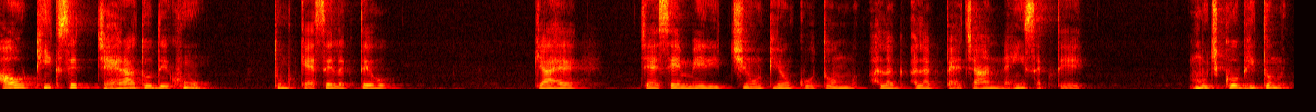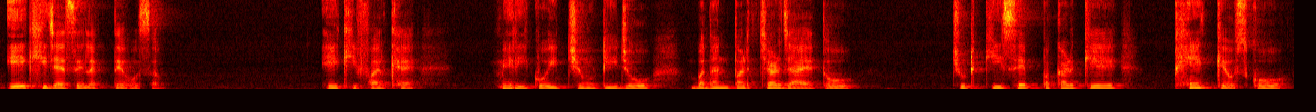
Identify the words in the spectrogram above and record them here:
आओ, ठीक से चेहरा तो देखूँ। तुम कैसे लगते हो? क्या है जैसे मेरी चोटियों को तुम अलग अलग पहचान नहीं सकते, मुझको भी तुम एक ही जैसे लगते हो सब। एक ही फ़र्क है, मेरी कोई चोटी जो बदन पर चढ़ जाए तो चुटकी से पकड़ के फेंक के उसको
